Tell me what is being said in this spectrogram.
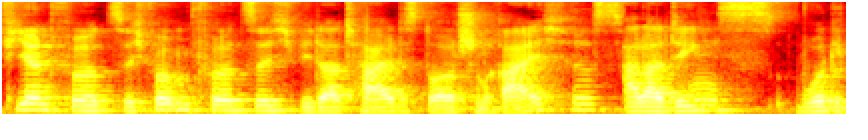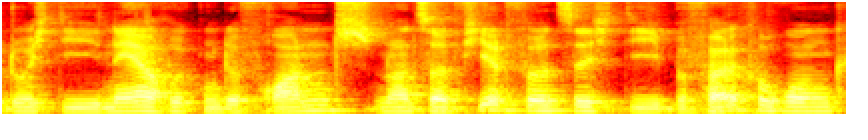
1944, 45 wieder Teil des Deutschen Reiches. Allerdings wurde durch die näher rückende Front 1944 die Bevölkerung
